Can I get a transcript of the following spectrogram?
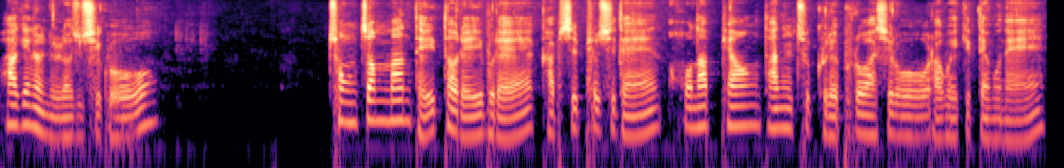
확인을 눌러주시고 총점만 데이터 레이블에 값이 표시된 혼합형 단일축 그래프로 하시오 라고 했기 때문에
